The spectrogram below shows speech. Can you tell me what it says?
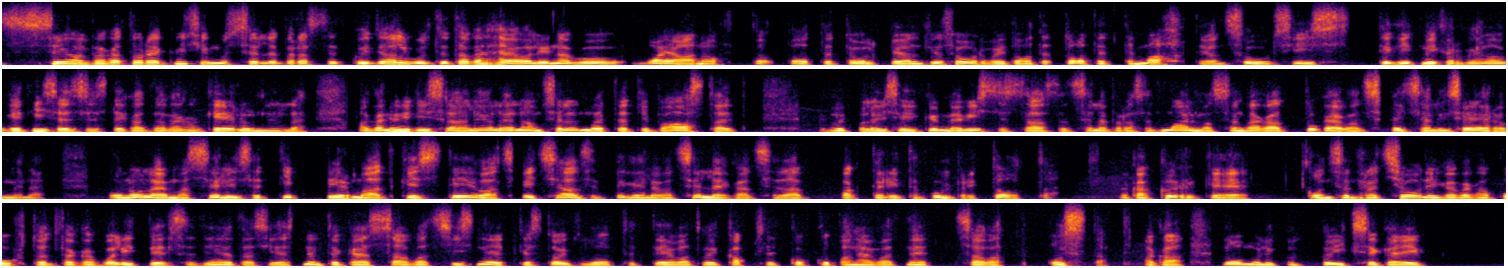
See on väga tore küsimus, sellepärast et kui algul teda vähe oli nagu vaja, noh to, tootete hulk ei olnud ju suur või toodet, toodete maht ei olnud suur, siis tegid mikrobioloogid ise, sest ega ta väga keeruline ei ole. aga nüüdisajal ei ole enam sellel mõtet juba aastaid, võib-olla isegi kümme-viisteist aastat, sellepärast et maailmas on väga tugevalt spetsialiseerumine. on olemas sellised tippfirmad, kes teevad spetsiaalselt, tegelevad sellega, et seda bakterite pulbrit toota. väga kõrge kontsentratsiooniga, väga puhtalt, väga kvaliteetsed ja nii edasi ja nende käest saavad siis need, kes toidutooteid teevad või kapsleid kokku panevad, need saavad osta. aga loomulikult kõik see käib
